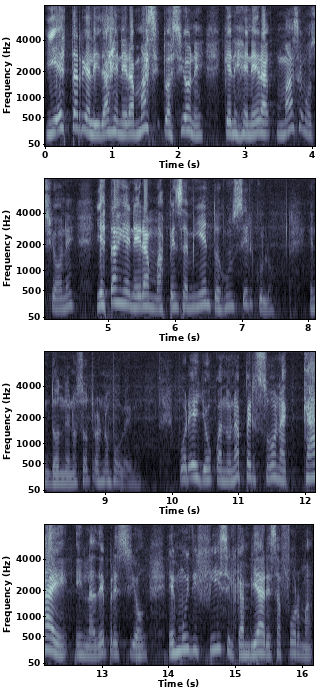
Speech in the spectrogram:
Y esta realidad genera más situaciones que generan más emociones y estas generan más pensamientos. Es un círculo en donde nosotros nos movemos. Por ello, cuando una persona cae en la depresión, es muy difícil cambiar esa forma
